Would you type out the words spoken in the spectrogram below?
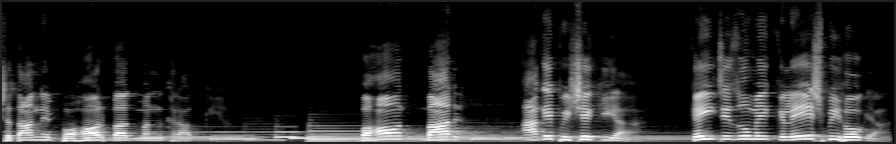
शैतान ने बहुत बार मन खराब किया। बहुत बार आगे पीछे किया। कई चीज़ों में क्लेश भी हो गया,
